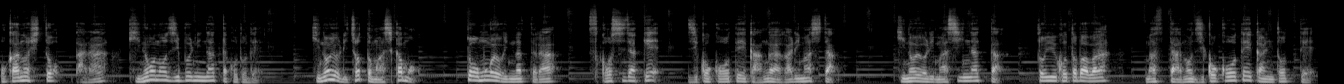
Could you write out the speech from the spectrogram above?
他の人から昨日の自分になったことで昨日よりちょっとマシかもと思うようになったら少しだけ自己肯定感が上がりました。昨日よりマシになったという言葉はマスターの自己肯定感にとって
